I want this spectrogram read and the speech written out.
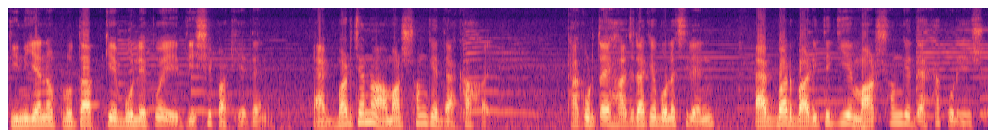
তিনি যেন প্রতাপকে বলে কয়ে দেশে পাঠিয়ে দেন, একবার যেন আমার সঙ্গে দেখা হয়। ঠাকুর তাই হাজরাকে বলেছিলেন, একবার বাড়িতে গিয়ে মার সঙ্গে দেখা করে এসো।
